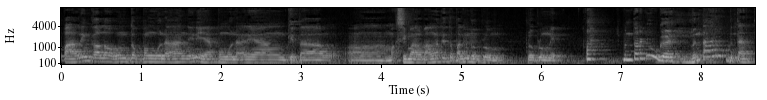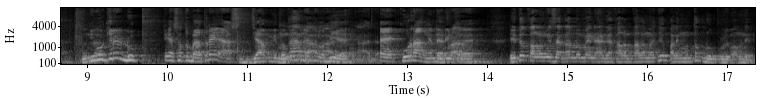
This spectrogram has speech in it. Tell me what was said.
paling kalau untuk penggunaan ini ya penggunaan yang kita eh, maksimal banget itu paling 20 20 menit. Ah bentar juga. Bentar, bentar. Ya, gue kira du- ya satu baterai ya sejam gitu Enggak, enggak, lebih ya? enggak, enggak ada. Eh kurang ya dari Kurang. itu ya? Itu kalau misalkan lu mainnya agak kalem-kalem aja paling mentok 25 menit.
